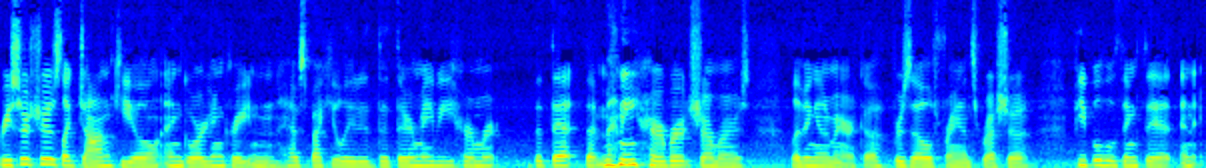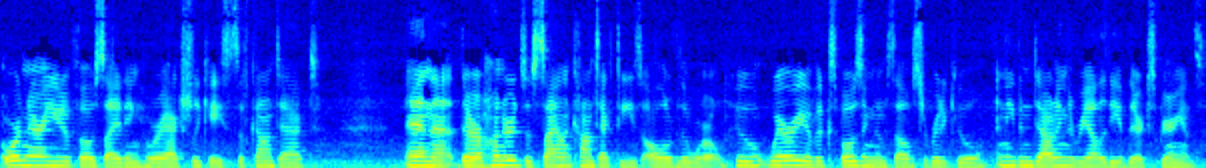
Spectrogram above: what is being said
Researchers like John Keel and Gordon Creighton have speculated that there may be that, that, that many Herbert Schirmers living in America, Brazil, France, Russia, people who think that an ordinary UFO sighting who are actually cases of contact, and that there are hundreds of silent contactees all over the world who, wary of exposing themselves to ridicule and even doubting the reality of their experience,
